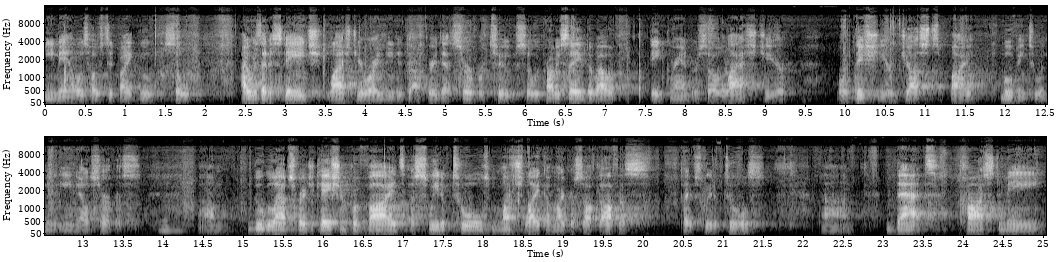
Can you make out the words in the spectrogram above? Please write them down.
email is hosted by Google. So I was at a stage last year where I needed to upgrade that server too. So we probably saved about eight grand or so last year, or this year, just by moving to a new email service. Um, Google Apps for Education provides a suite of tools, much like a Microsoft Office type suite of tools. Um, That cost me,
